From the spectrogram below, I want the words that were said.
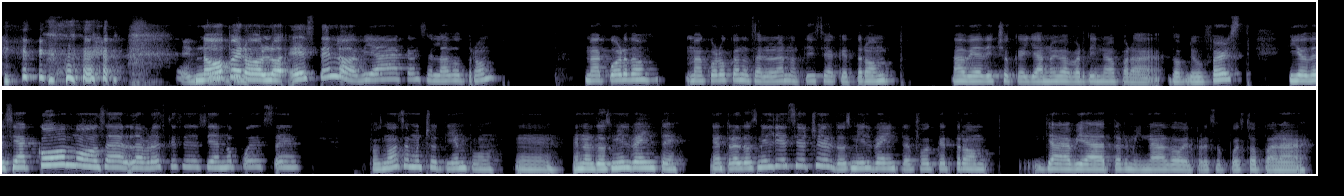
No, pero lo, este lo había cancelado Trump. Me acuerdo, me acuerdo cuando salió la noticia que Trump había dicho que ya no iba a haber dinero para W First. Y yo decía, ¿cómo? O sea, la verdad es que se decía, no puede ser pues no hace mucho tiempo, eh, en el 2020, entre el 2018 y el 2020 fue que Trump ya había terminado el presupuesto para,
